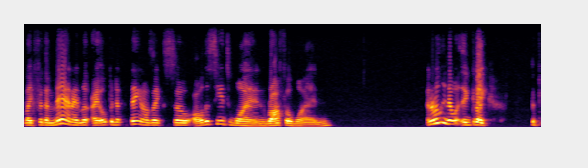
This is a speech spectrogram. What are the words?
like for the men, I look, I opened up the thing and I was like, so all the seeds won, Rafa won. I don't really know what like, the,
